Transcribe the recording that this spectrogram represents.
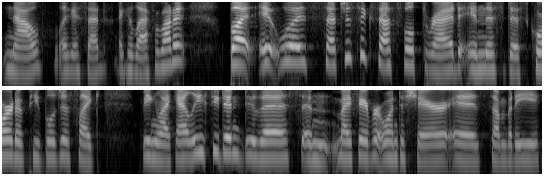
Now, like I said, I could laugh about it. But it was such a successful thread in this Discord of people just like being like, at least you didn't do this. And my favorite one to share is somebody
